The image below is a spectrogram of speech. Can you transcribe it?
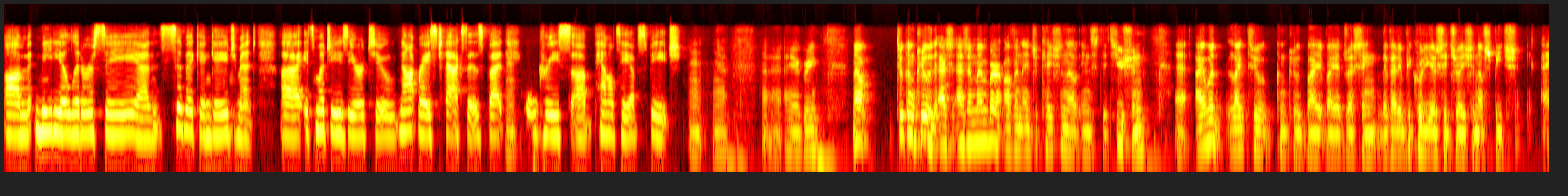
um, media literacy and civic engagement. Uh, it's much easier to not raise taxes but mm. increase uh, penalty of speech. Mm, yeah. I, I agree. Now, to conclude, as, as a member of an educational institution, uh, I would like to conclude by, by addressing the very peculiar situation of speech uh,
